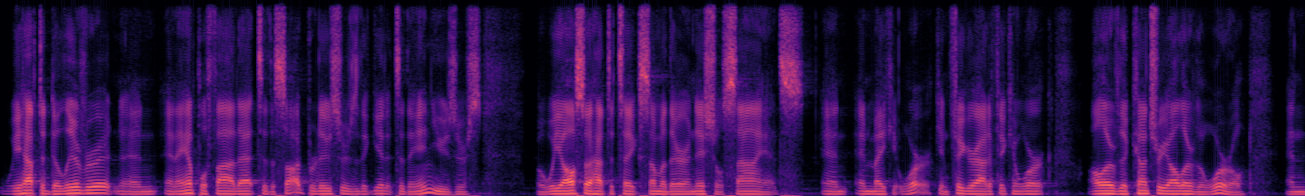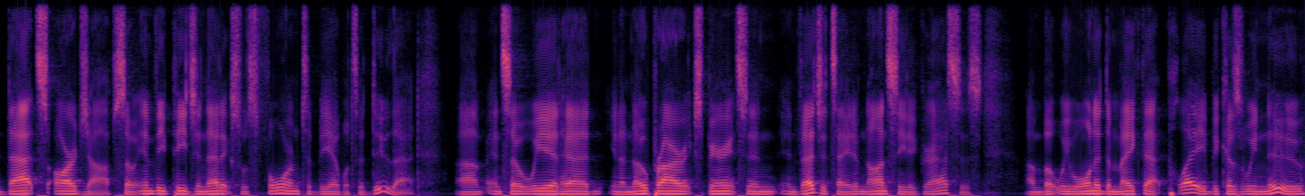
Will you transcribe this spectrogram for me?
We have to deliver it and, and amplify that to the sod producers that get it to the end users. But we also have to take some of their initial science and, and make it work and figure out if it can work all over the country, all over the world. And that's our job. So MVP Genetics was formed to be able to do that. Um, and so we had had you know no prior experience in in vegetative non-seeded grasses, um, but we wanted to make that play because we knew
